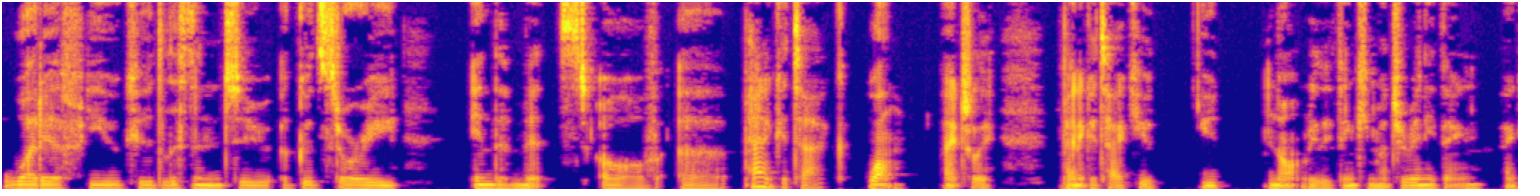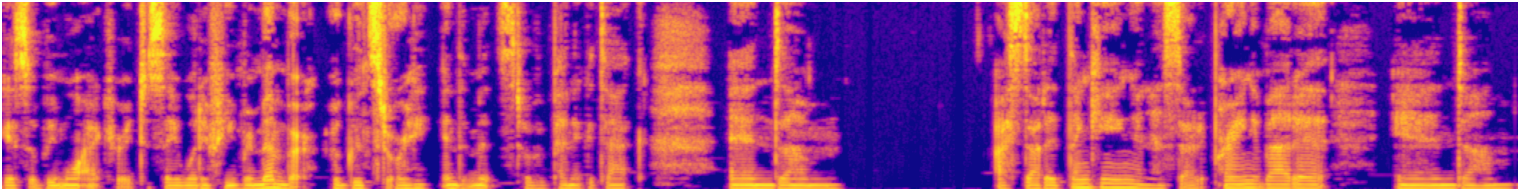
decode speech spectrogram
What if you could listen to a good story in the midst of a panic attack? Well, actually, panic attack, you, you not really thinking much of anything. I guess it would be more accurate to say, what if you remember a good story in the midst of a panic attack? And, um, I started thinking and I started praying about it. And, um,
